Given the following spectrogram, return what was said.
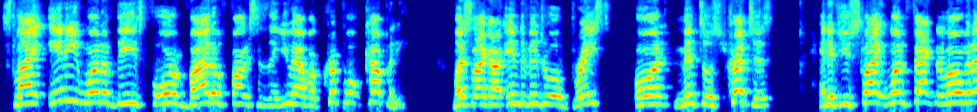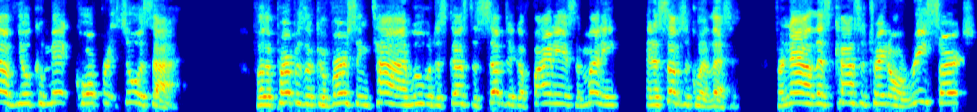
Slight any one of these four vital functions, and you have a crippled company, much like our individual braced on mental crutches. And if you slight one factor long enough, you'll commit corporate suicide. For the purpose of conversing time, we will discuss the subject of finance and money in a subsequent lesson. For now, let's concentrate on research,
